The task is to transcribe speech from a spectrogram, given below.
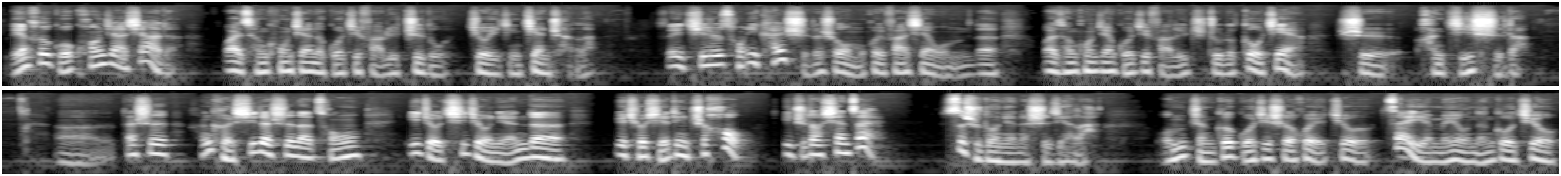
联合国框架下的外层空间的国际法律制度就已经建成了，所以其实从一开始的时候，我们会发现我们的外层空间国际法律制度的构建啊是很及时的，呃，但是很可惜的是呢，从一九七九年的月球协定之后，一直到现在四十多年的时间了，我们整个国际社会就再也没有能够就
